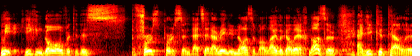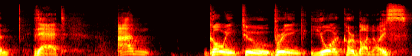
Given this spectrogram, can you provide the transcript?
meaning he can go over to this the first person that said Areni Nazar Valayla Galech Nazar, and he could tell him that I'm going to bring your karbanos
